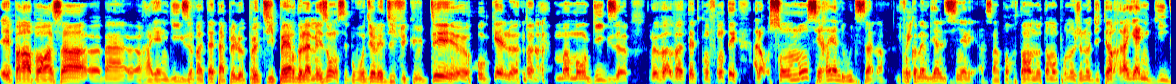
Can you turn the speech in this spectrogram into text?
Et par rapport à ça, euh, bah, Ryan Giggs va être appelé le petit père de la maison. C'est pour vous dire les difficultés euh, auxquelles euh, maman Giggs va, va, être confrontée. Alors, son nom, c'est Ryan Wilson. Hein. Il faut quand même bien le signaler. Hein. C'est important, notamment pour nos jeunes auditeurs. Ryan Giggs.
